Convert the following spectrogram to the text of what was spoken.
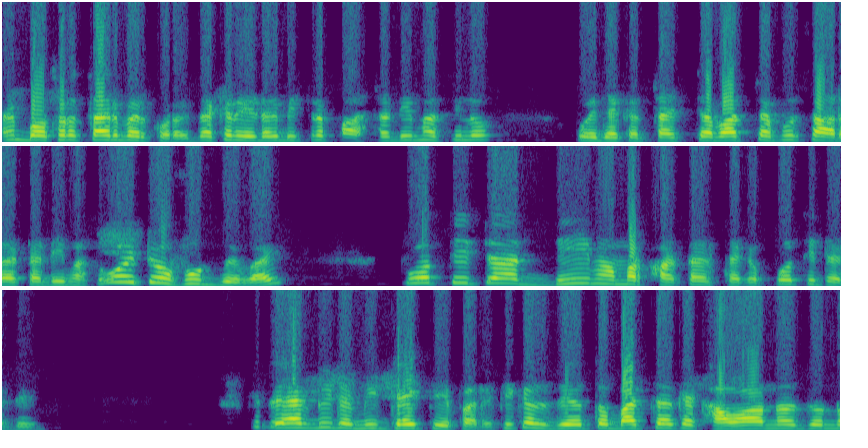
আমি বছরে চারবার করে দেখেন, এটার ভিতরে পাঁচটা ডিম ছিল ওই দেখেন চারটা বাচ্চা ফুটছে, আর একটা ডিম আছে। ওইটাও ফুটবে ভাই। প্রতিটা ডিম আমার ফার্টাইল থাকে, প্রতিটা ডিম। কিন্তু এক দুইটা মিট যাইতে পারে, ঠিক আছে? যেহেতু বাচ্চাকে খাওয়ানোর জন্য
